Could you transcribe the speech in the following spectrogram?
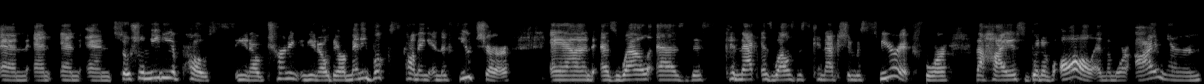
and and and and social media posts you know turning you know there are many books coming in the future. And as well as this connect as well as this connection with spirit for the highest good of all. And the more i learn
